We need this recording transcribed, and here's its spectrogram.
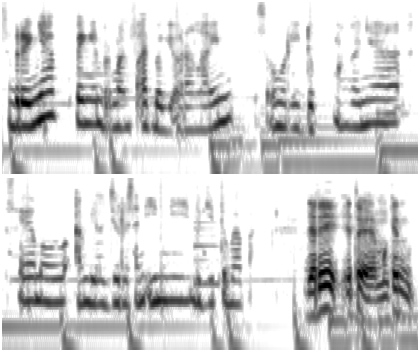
sebenarnya pengen bermanfaat bagi orang lain seumur hidup. Makanya saya mau ambil jurusan ini begitu Bapak. Jadi itu ya mungkin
